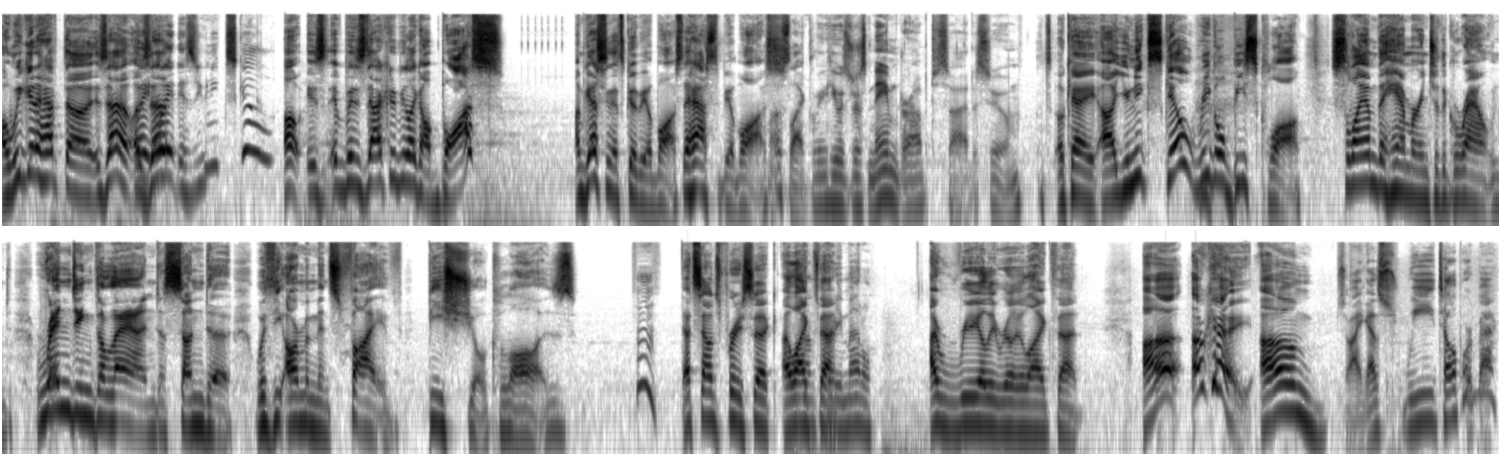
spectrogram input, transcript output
are we gonna have to? Is that is Wait, that? wait, his unique skill. Oh, is is that gonna be like a boss? I'm guessing that's gonna be a boss. There has to be a boss. Most likely, he was just name dropped, so I'd assume. Okay, uh, unique skill, Regal Beast Claw. Slam the hammer into the ground, rending the land asunder with the armament's five bestial claws. Hmm, that sounds pretty sick. I like Sounds that. pretty metal. I really, really like that. Uh, okay. Um, So I guess we teleport back.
